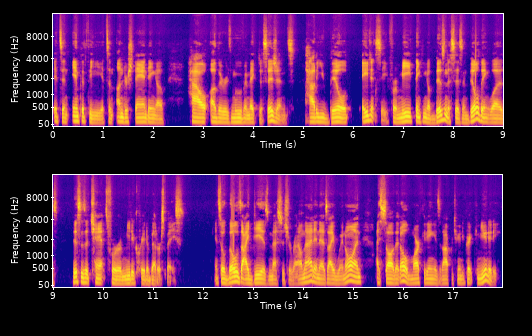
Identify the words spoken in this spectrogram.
It's an empathy. It's an understanding of how others move and make decisions. How do you build agency? For me, thinking of businesses and building was this is a chance for me to create a better space. And so those ideas messaged around that. And as I went on, I saw that, oh, marketing is an opportunity to create community,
